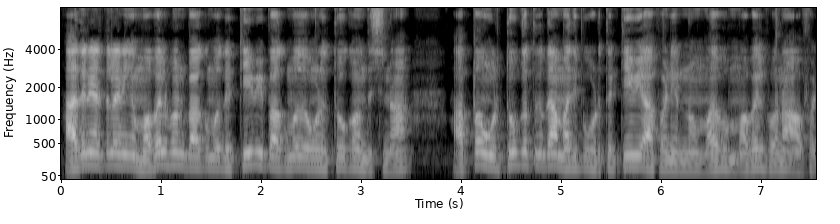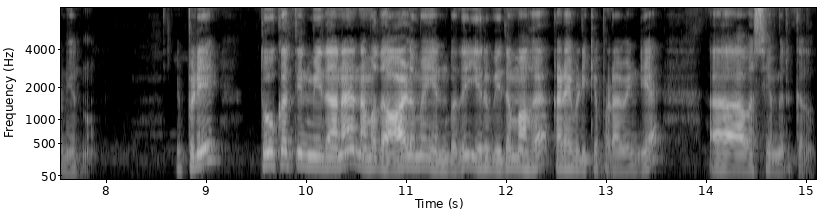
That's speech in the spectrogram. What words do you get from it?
அதே நேரத்தில் நீங்கள் மொபைல் ஃபோன் பார்க்கும்போது டிவி பார்க்கும்போது உங்களுக்கு தூக்கம் வந்துச்சுன்னா அப்போ உங்களுக்கு தூக்கத்துக்கு தான் மதிப்பு கொடுத்து டிவி ஆஃப் பண்ணிடணும் மொப- மொபைல் ஃபோனை ஆஃப் பண்ணிடணும். இப்படி தூக்கத்தின் மீதான நமது ஆளுமை என்பது இரு விதமாக கடைபிடிக்கப்பட வேண்டிய அவசியம் இருக்கிறது.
